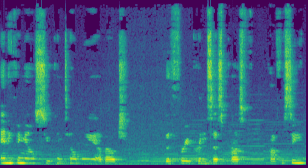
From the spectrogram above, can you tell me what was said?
anything else you can tell me about the Three Princess pros- prophecy?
